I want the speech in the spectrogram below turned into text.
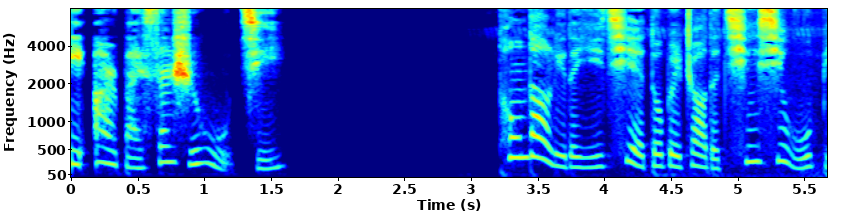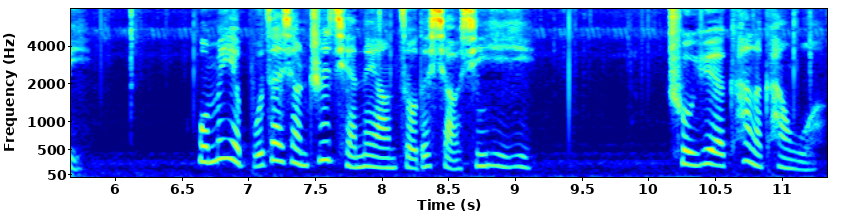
第二百三十五集，通道里的一切都被照得清晰无比，我们也不再像之前那样走得小心翼翼。楚月看了看我，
